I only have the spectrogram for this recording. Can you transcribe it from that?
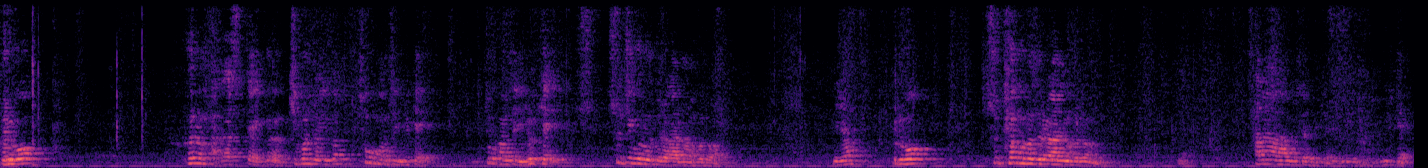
그리고 흐름 받았을 때 이거 이거 툭 하면서 이렇게 툭 하면서 이렇게 수직으로 들어가는 흐름 그죠? 그리고 수평으로 들어가는 흐름 하나 하면서 이렇게 이렇게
